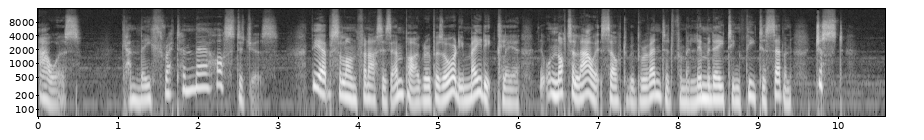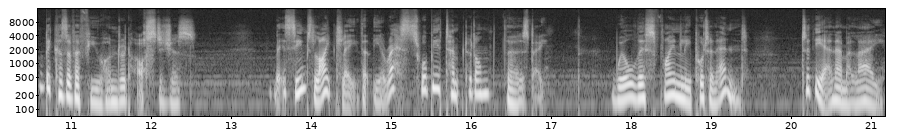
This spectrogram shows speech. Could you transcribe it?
hours. Can they threaten their hostages? The Epsilon Fornacis Empire Group has already made it clear that it will not allow itself to be prevented from eliminating Theta 7 just because of a few hundred hostages. But it seems likely that the arrests will be attempted on Thursday. Will this finally put an end to the NMLA?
